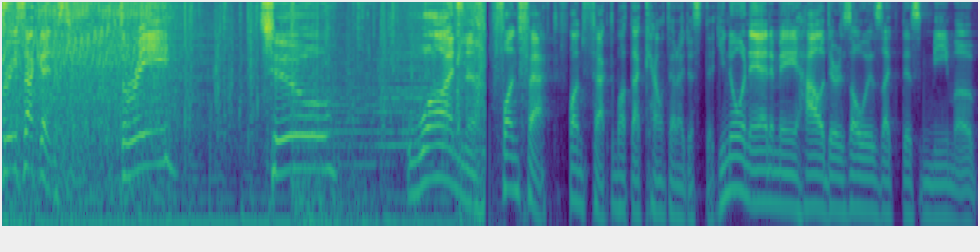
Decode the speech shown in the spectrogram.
Three seconds. Three, two, one. Fun fact. Fun fact about that count that I just did. You know in anime how there's always like this meme of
